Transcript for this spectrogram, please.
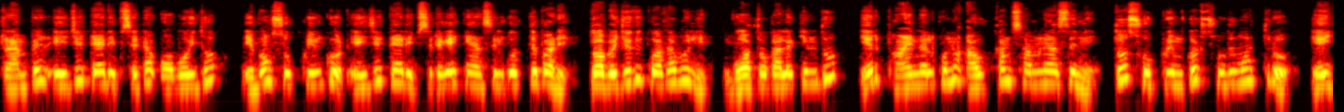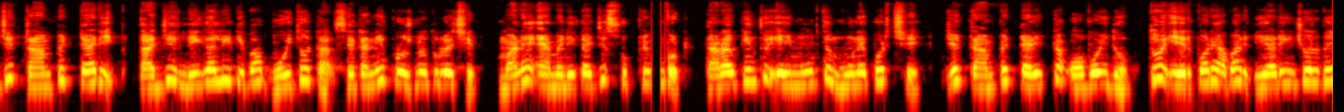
ট্রাম্পের এই যে ট্যারিফ সেটা অবৈধ এবং সুপ্রিম কোর্ট এই যে ট্যারিফ সেটাকে ক্যান্সেল করতে পারে। তবে যদি কথা বলি, গতকালে কিন্তু এর ফাইনাল কোনো আউটকাম সামনে আসেনি। তো সুপ্রিম কোর্ট শুধুমাত্র এই যে ট্রাম্পের ট্যারিফ তার যে লিগালিটি বা বৈধতা, সেটা নিয়ে প্রশ্ন তুলেছে। মানে আমেরিকার যে সুপ্রিম কোর্ট তারাও কিন্তু এই মুহূর্তে মনে করছে যে ট্রাম্পের ট্যারিফটা অবৈধ। তো এরপরে আবার হিয়ারিং চলবে।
